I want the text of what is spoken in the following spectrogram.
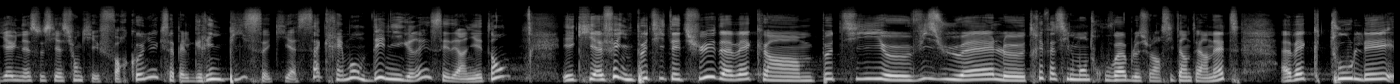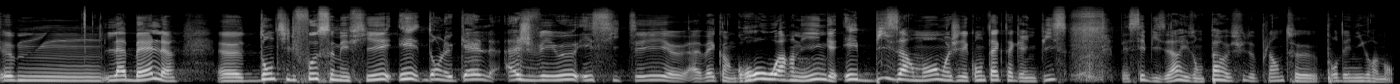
il y a une association qui est fort connue, qui s'appelle Greenpeace, qui a sacrément dénigré ces derniers temps et qui a fait une petite étude avec un petit euh, visuel euh, très facilement trouvable sur leur site internet, avec tous les euh, labels dont il faut se méfier et dans lequel HVE est cité avec un gros warning. Et bizarrement, moi j'ai des contacts à Greenpeace, ben, c'est bizarre, ils n'ont pas reçu de plainte pour dénigrement.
